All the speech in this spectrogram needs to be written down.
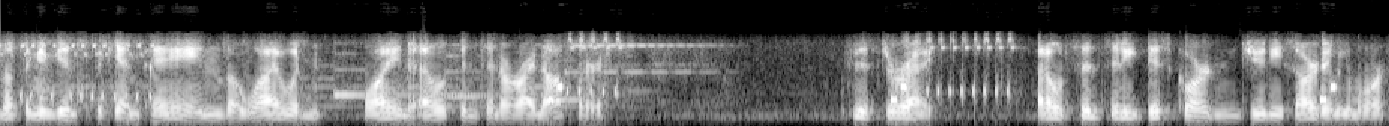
Nothing against the campaign, but why wouldn't why an elephant and a rhinoceros? Mr. Wright, I don't sense any discord in Junie's heart anymore.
